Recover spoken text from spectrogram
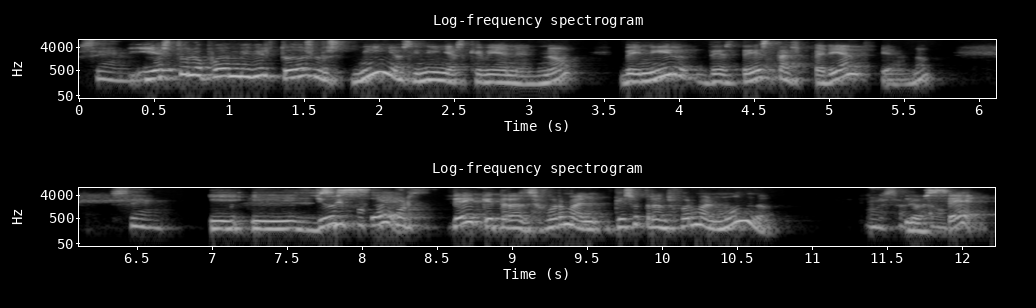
Sí. Y esto lo pueden vivir todos los niños y niñas que vienen, ¿no? Venir desde esta experiencia, ¿no? Sí. Y, yo sé, que, transforma, que eso transforma el mundo. Lo sé.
